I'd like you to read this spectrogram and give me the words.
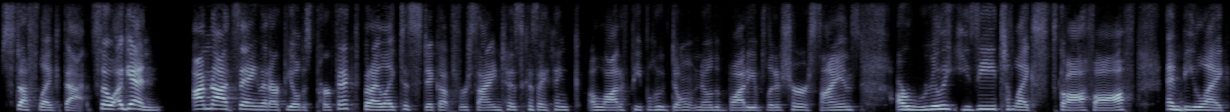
stuff like that. So again, I'm not saying that our field is perfect, but I like to stick up for scientists because I think a lot of people who don't know the body of literature or science are really easy to like scoff off and be like,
